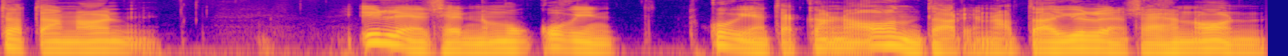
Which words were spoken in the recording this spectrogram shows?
tota noin, yleensä mun kuvin, kuvien takana on tarina, tai yleensähän on.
